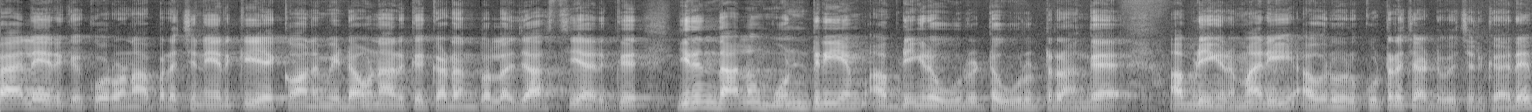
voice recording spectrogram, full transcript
வேலை இருக்குது கொரோனா பிரச்சனை இருக்குது எக்கானமி டவுனாக இருக்குது கடன் தொல்லை ஜாஸ்தியாக இருக்குது இருந்தாலும் ஒன்றியம் அப்படிங்கிற உருட்டை உருட்டுறாங்க. அப்படிங்கிற மாதிரி அவர் ஒரு குற்றச்சாட்டு வச்சிருக்காரு.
